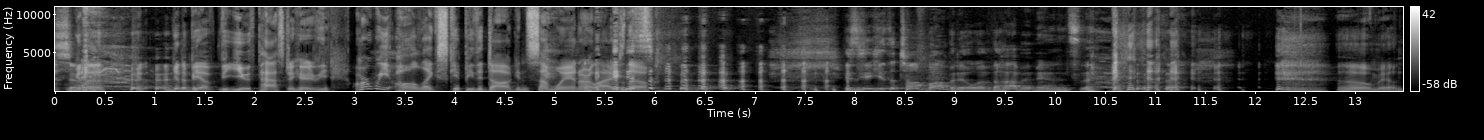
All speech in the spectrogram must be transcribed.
So, gonna, gonna, gonna be a youth pastor here. Aren't we all like Skippy the dog in some way in our lives, though? he's, he's the Tom Bombadil of The Hobbit, man. It's the, oh man.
